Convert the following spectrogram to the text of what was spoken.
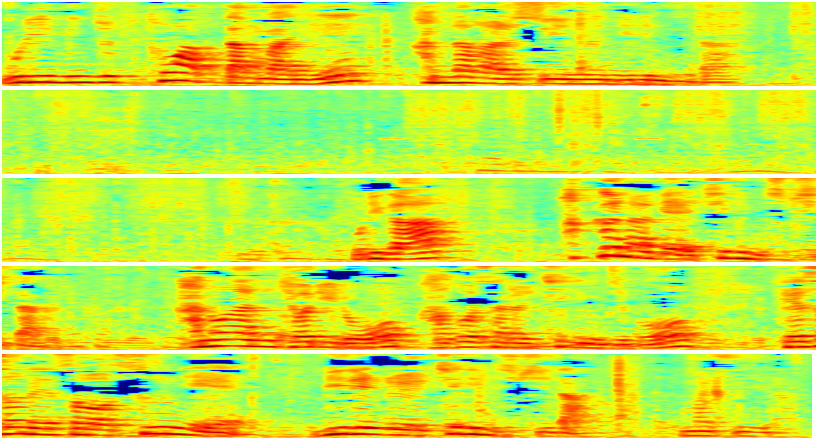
우리 민주통합당만이 감당할 수 있는 일입니다. 우리가 화끈하게 책임집시다. 단호한 결의로 과거사를 책임지고 대선에서 승리해 미래를 책임집시다. 고맙습니다.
